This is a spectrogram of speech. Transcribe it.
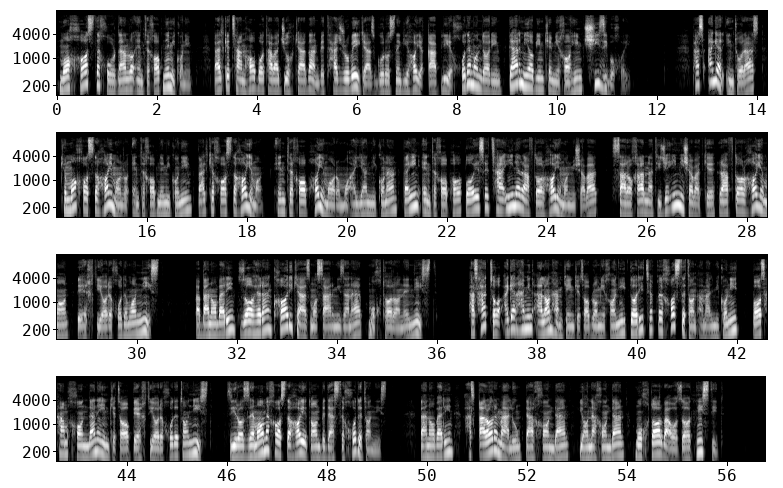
ما خواست خوردن را انتخاب نمی کنیم بلکه تنها با توجه کردن به تجربه‌ای که از گرسنگی های قبلی خودمان داریم در میابیم که می‌خواهیم چیزی بخوریم. پس اگر اینطور است که ما خواسته هایمان را انتخاب نمی کنیم بلکه خواسته هایمان انتخاب های ما را معین می کنند و این انتخاب ها باعث تعیین رفتارهایمان می شود سرآخر نتیجه این می شود که رفتارهایمان به اختیار خودمان نیست و بنابراین ظاهرا کاری که از ما سر می‌زند مختارانه نیست. پس حتی اگر همین الان هم که این کتاب را می‌خوانید دارید طبق خواستتان عمل می‌کنید باز هم خواندن این کتاب به اختیار خودتان نیست زیرا زمام خواسته هایتان به دست خودتان نیست بنابراین از قرار معلوم در خواندن یا نخواندن مختار و آزاد نیستید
